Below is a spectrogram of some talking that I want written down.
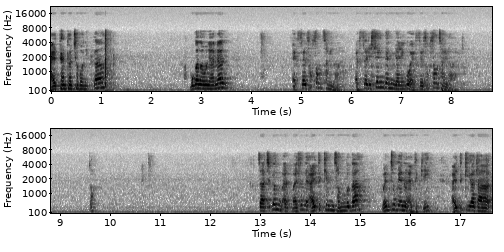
Alt Enter 쳐보니까 뭐가 나오냐면 엑셀 속성창이 나와요. 엑셀이 실행되는 게 아니고 엑셀 속성창이 나와요? 자. 지금 말- 말씀드린 Alt키는 전부 다 왼쪽에는 Alt키 Alt키가 다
